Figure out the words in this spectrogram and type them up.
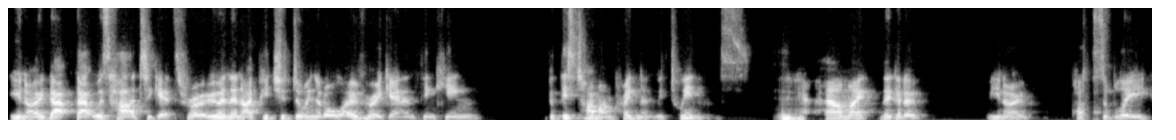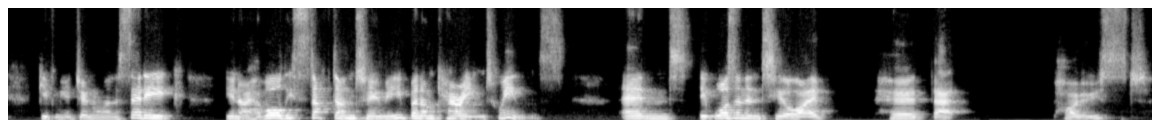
you know that that was hard to get through and then I pictured doing it all over again and thinking but this time I'm pregnant with twins. Mm. How am I? They're going to, you know, possibly give me a general anesthetic, you know, have all this stuff done to me, but I'm carrying twins. And it wasn't until I heard that post,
